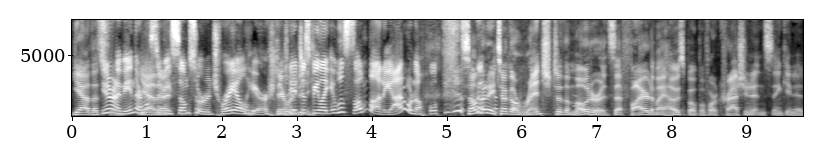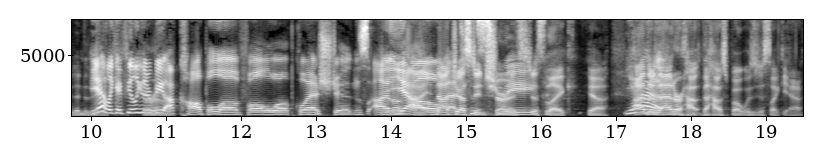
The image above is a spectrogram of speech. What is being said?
Yeah, that's You know true. what I mean? There Yeah, has to be some sort of trail here. You There can't would- just be like it was somebody. I don't know. Somebody took a wrench to the motor and set fire to my houseboat before crashing it and sinking it into the yeah, like I feel like the there'd be a couple of follow up questions. I don't yeah, know. not That's just insurance, me. just like yeah. Yeah. Either that or how the houseboat was just like yeah.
